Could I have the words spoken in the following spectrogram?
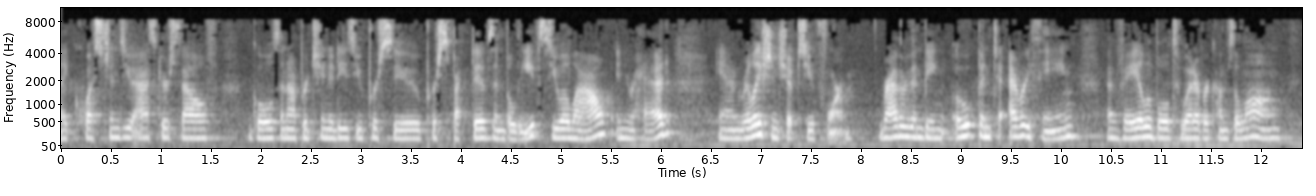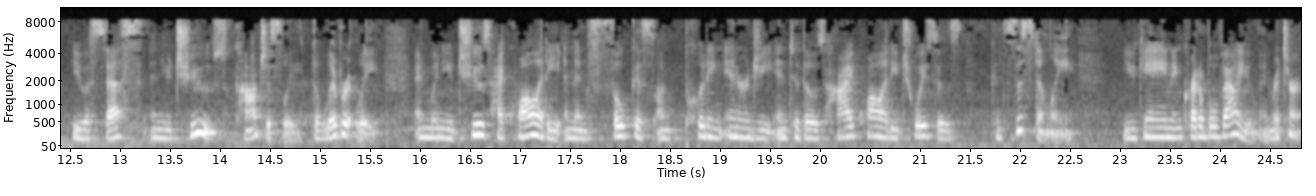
like questions you ask yourself, goals and opportunities you pursue, perspectives and beliefs you allow in your head, and relationships you form. Rather than being open to everything, available to whatever comes along, you assess and you choose consciously, deliberately. And when you choose high quality and then focus on putting energy into those high quality choices consistently, you gain incredible value in return.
